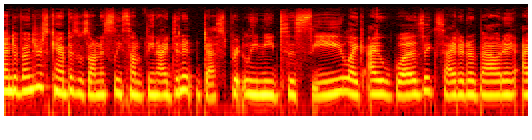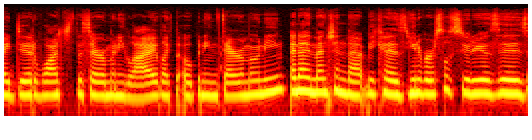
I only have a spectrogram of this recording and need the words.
And Avengers Campus was honestly something I didn't desperately need to see. Like, I was excited about it. I did watch the ceremony live, like the opening ceremony. And I mentioned that because Universal Studios'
